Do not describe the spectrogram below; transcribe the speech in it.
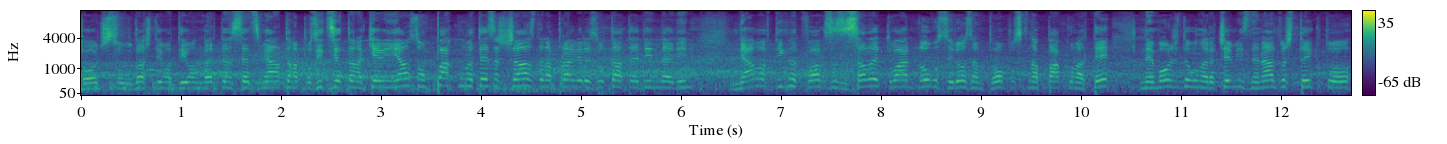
Повече свобода ще има Дилан Мертенс след смяната на позицията на Кевин Янсон. Пак на те с шанс да направи резултата един на един. Няма вдигнат флаг за засада и това е много сериозен пропуск на Пако на те. Не може да го наречем изненадващ, тъй като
